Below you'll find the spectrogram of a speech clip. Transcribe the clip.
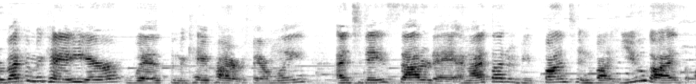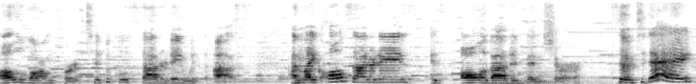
Rebecca MacKay here with the MacKay Pirate family, and today's Saturday, and I thought it would be fun to invite you guys all along for a typical Saturday with us. And like all Saturdays, it's all about adventure. So today,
